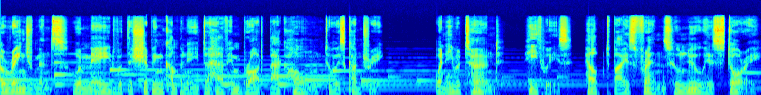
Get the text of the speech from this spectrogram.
Arrangements were made with the shipping company to have him brought back home to his country. When he returned, Heithuis, helped by his friends who knew his story,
